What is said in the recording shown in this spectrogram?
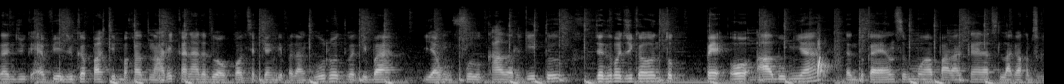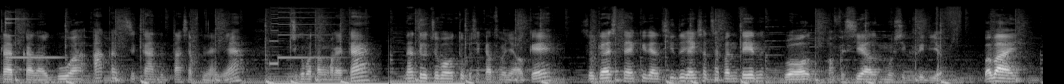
dan juga MV juga pasti bakal menarik karena ada dua konsep yang di padang tiba-tiba yang full color gitu. Jangan lupa juga untuk PO albumnya dan untuk kalian semua para kalian silahkan subscribe karena gua akan sekian tentang sebenarnya. Juga matang mereka nanti coba untuk bersihkan semuanya oke? Okay? so guys thank you dan see you next 17 World Official Music Video. Bye bye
